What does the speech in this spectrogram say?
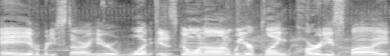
Hey everybody, Star here. What is going on? We are playing Party Spy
